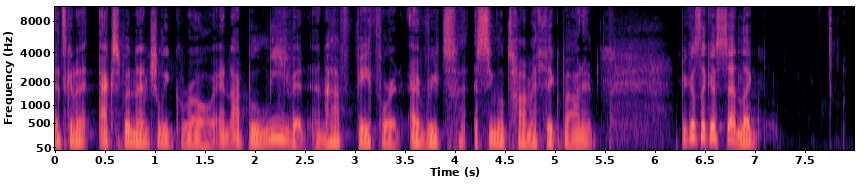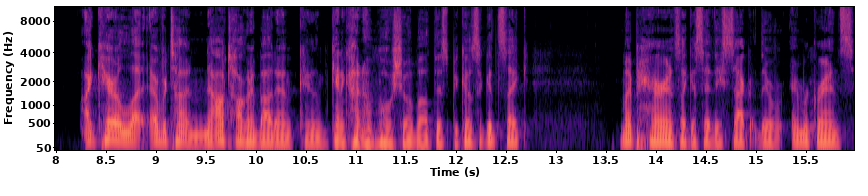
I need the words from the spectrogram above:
it's gonna exponentially grow, and I believe it, and I have faith for it every t- single time I think about it, because like I said, like I care a lot every time now talking about it. I'm getting kind of emotional about this because it's like my parents, like I said, they sac- they're immigrants.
